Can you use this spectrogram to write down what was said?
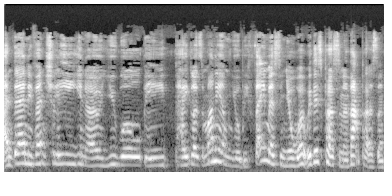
And then eventually, you know, you will be paid loads of money and you'll be famous and you'll work with this person and that person.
